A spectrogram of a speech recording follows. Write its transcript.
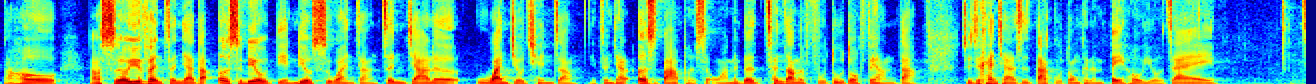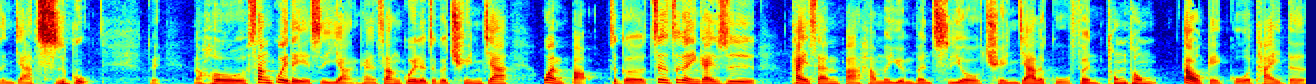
然后。然后十二月份增加到二十六点六四万张，增加了五万九千张，也增加了二十八 percent，哇，那个成长的幅度都非常大，所以这看起来是大股东可能背后有在增加持股，对。然后上柜的也是一样，你看上柜的这个全家万宝，这个这这个应该是泰山把他们原本持有全家的股份，通通倒给国泰的。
